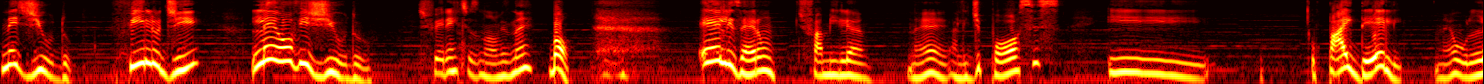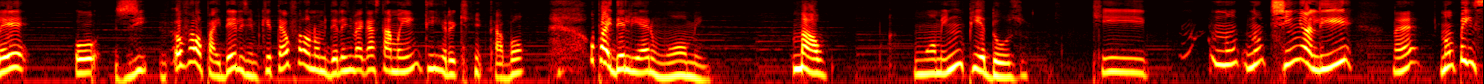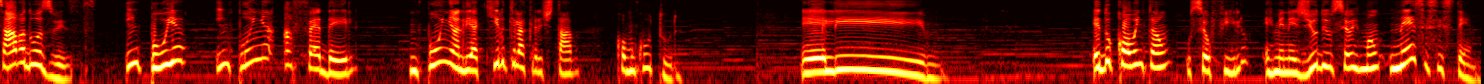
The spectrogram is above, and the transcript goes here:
Hermenegildo, filho de Leovigildo. Diferentes nomes, né? Bom, eles eram de família, né, ali de posses e o pai dele, né, o Le. Eu vou falar o pai dele, gente, porque até eu falar o nome dele a gente vai gastar a manhã inteira aqui, tá bom? O pai dele era um homem mau, um homem impiedoso, que não, não tinha ali, né? Não pensava duas vezes. Impunha impunha a fé dele, impunha ali aquilo que ele acreditava como cultura. Ele educou então o seu filho, Hermenegildo, e o seu irmão nesse sistema.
